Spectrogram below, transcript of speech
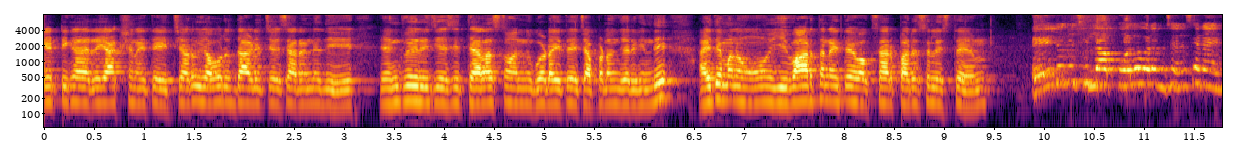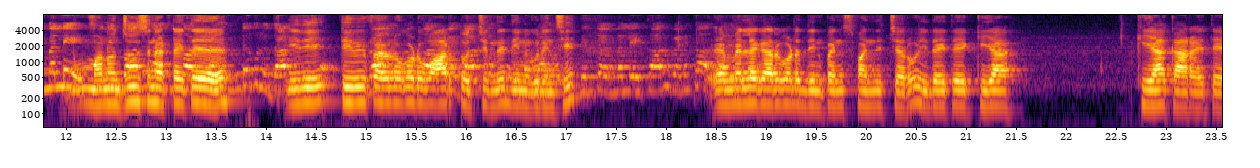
గట్టిగా రియాక్షన్ అయితే ఇచ్చారు. ఎవరు దాడి చేశారనేది ఎంక్వైరీ చేసి తేలస్తామని కూడా అయితే చెప్పడం జరిగింది. అయితే మనం ఈ వార్తనైతే ఒకసారి పరిశీలిస్తే మనం చూసినట్టయితే ఇది టీవీ ఫైవ్లో కూడా వార్త వచ్చింది దీని గురించి. ఎమ్మెల్యే గారు కూడా దీనిపైన స్పందించారు. ఇదైతే కియా కియా కార్ అయితే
